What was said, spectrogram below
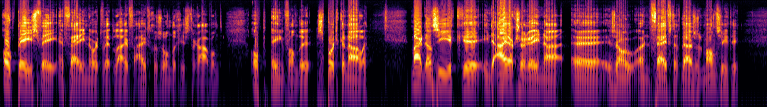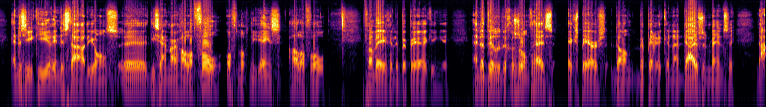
Ook PSV en Feyenoord werd live uitgezonden gisteravond op een van de sportkanalen. Maar dan zie ik uh, in de Ajax Arena uh, zo'n 50.000 man zitten. En dan zie ik hier in de stadions, uh, die zijn maar half vol. Of nog niet eens half vol. Vanwege de beperkingen. En dat willen de gezondheidsexperts dan beperken naar duizend mensen. Nou,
